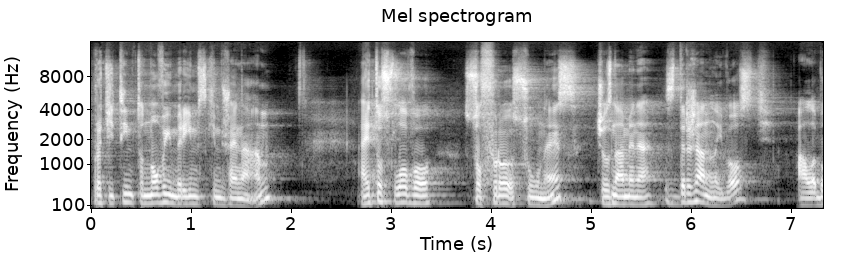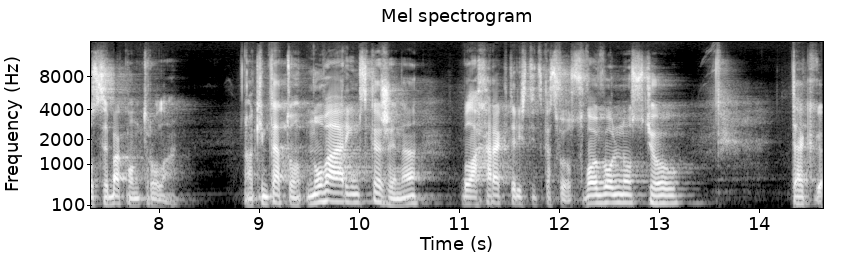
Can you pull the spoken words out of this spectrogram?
proti týmto novým rímským ženám. A je to slovo sofrosunes, čo znamená zdržanlivosť alebo seba kontrola. No a kým táto nová rímska žena bola charakteristická svojou svojvoľnosťou, tak e,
